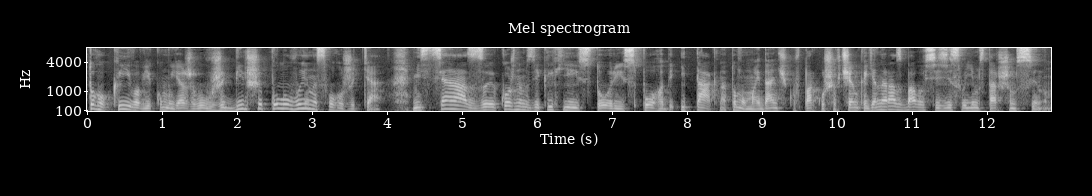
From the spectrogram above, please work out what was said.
того Києва, в якому я живу вже більше половини свого життя. Місця, з кожним з яких є історії, спогади. І так, на тому майданчику в парку Шевченка я не раз бавився зі своїм старшим сином.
